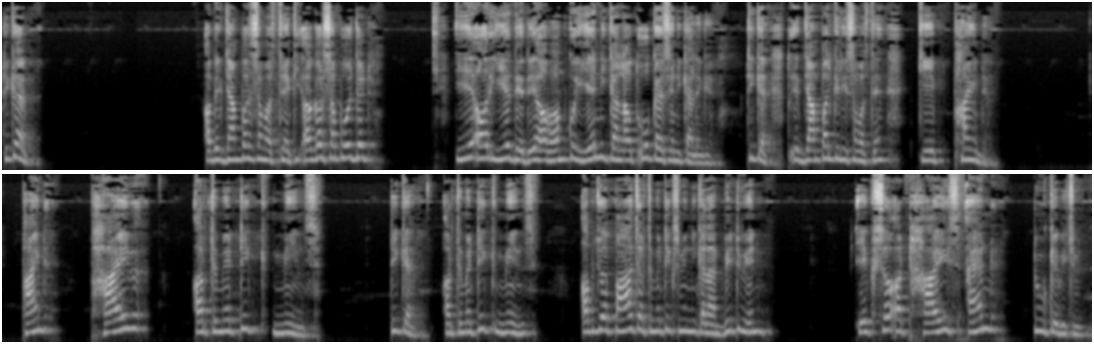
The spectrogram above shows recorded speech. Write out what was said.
ठीक है? अब एग्ज़ाम्पल समझते हैं कि अगर सपोज़ दैट ये और ये दे दे, अब हमको ये निकालना हो तो वो कैसे निकालेंगे? ठीक है? तो एग्ज़ाम्पल के लिए समझते हैं कि find find five arithmetic means ठीक है? अर्थमेटिक मीन्स अब जो है पाँच अर्थमेटिक्स में निकाला है बिटवीन एक सौ अट्ठाईस एंड टू के बीच में।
